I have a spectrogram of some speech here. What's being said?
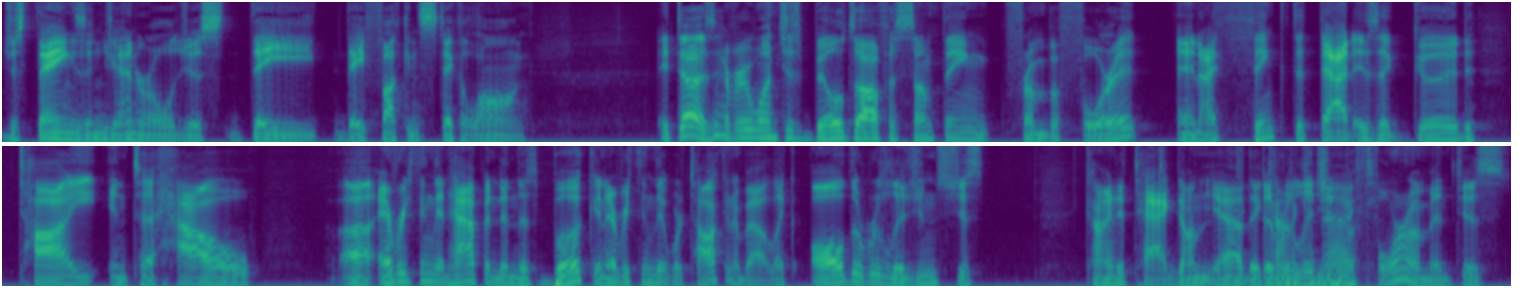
just things in general, just they they fucking stick along. It does. Everyone just builds off of something from before it, and I think that that is a good tie into how uh, everything that happened in this book and everything that we're talking about, like all the religions, just kind of tagged on Yeah, they the religion connect. before them and just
